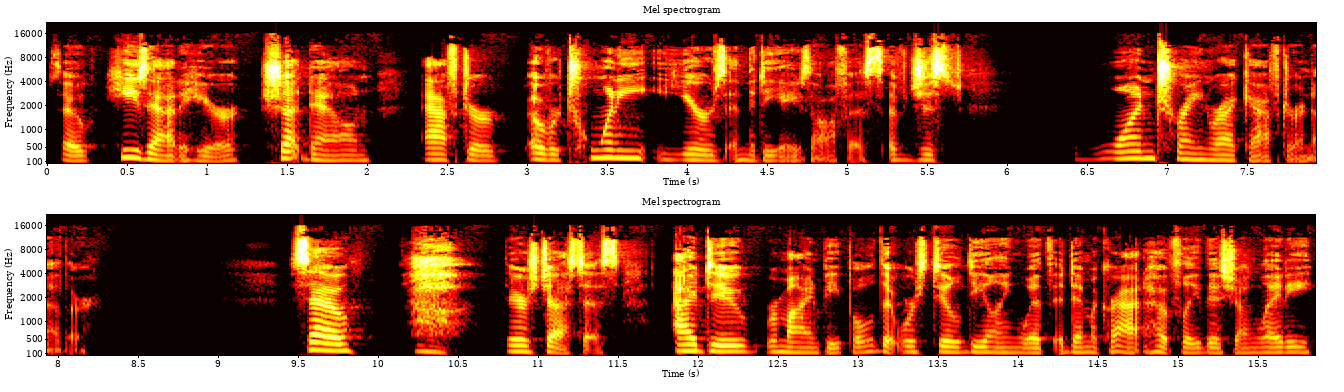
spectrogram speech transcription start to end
So he's out of here, shut down after over 20 years in the DA's office of just one train wreck after another. So there's justice. I do remind people that we're still dealing with a Democrat. Hopefully, this young lady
